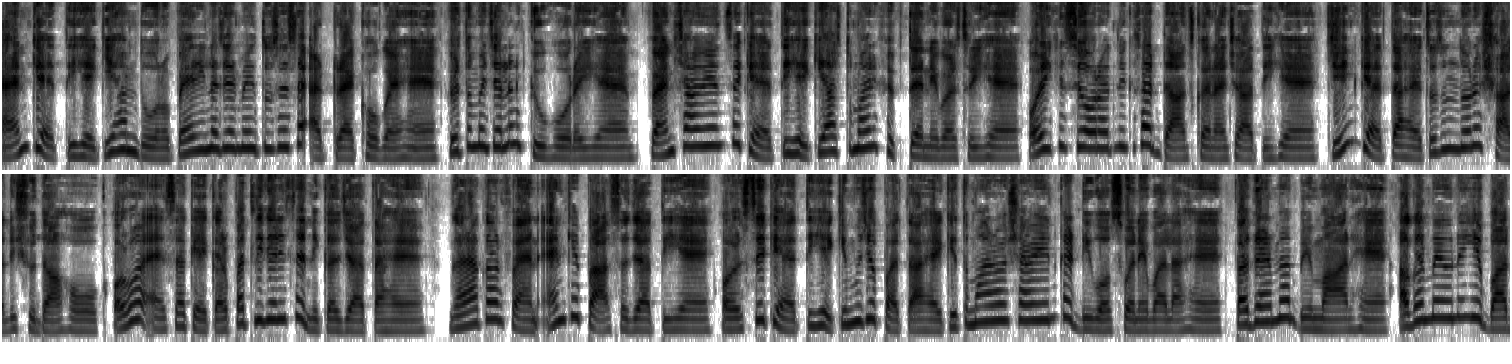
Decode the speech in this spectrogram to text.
एन कहती है कि हम दोनों पहली नज़र में एक दूसरे से अट्रैक्ट हो गए हैं, फिर तुम्हें जलन क्यों हो रही है? फैंग शावियन से कहती है कि आज तुम्हारी फिफ्थ एनिवर्सरी है और ये किसी और आदमी के साथ डांस करना चाहती है। जीन कहता है तो तुम दोनों शादीशुदा हो। और वो ऐसा कहकर पतली गली से निकल जाता है। घर आकर फ़ैन एन के पास आ जाती है और उससे कहती है कि मुझे पता है कि तुम्हारा और शायन का डिवोर्स होने वाला है। पर घर में बीमार है। अगर मैं उन्हें ये बात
